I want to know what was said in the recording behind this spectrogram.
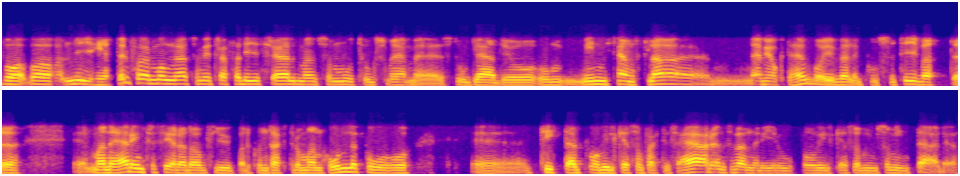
var, var, nyheter för många som vi träffade i Israel men som mottogs med, med stor glädje. Och, och, min känsla när vi åkte hem var ju väldigt positiv att man är intresserad av fördjupade kontakter och man håller på och tittar på vilka som faktiskt är ens vänner i Europa och vilka som, som inte är det.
